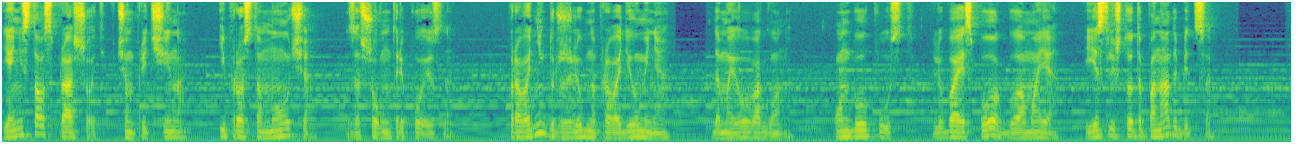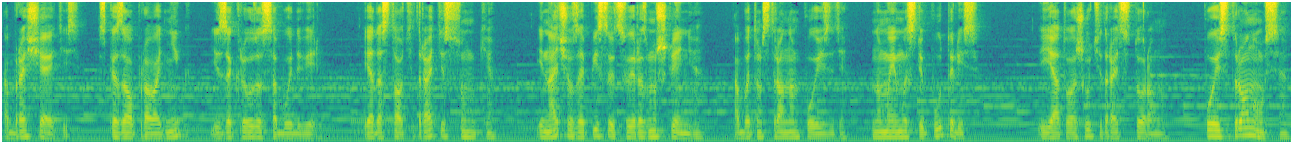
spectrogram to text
Я не стал спрашивать, в чем причина, и просто молча зашел внутрь поезда. Проводник дружелюбно проводил меня до моего вагона. Он был пуст, любая из полок была моя. Если что-то понадобится, обращайтесь, сказал проводник и закрыл за собой дверь. Я достал тетрадь из сумки и начал записывать свои размышления об этом странном поезде. Но мои мысли путались, и я отложил тетрадь в сторону. Поезд тронулся.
